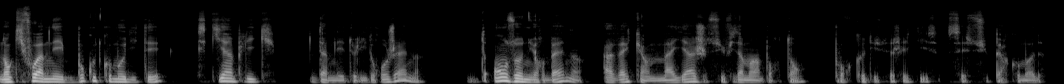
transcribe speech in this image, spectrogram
Donc, il faut amener beaucoup de commodité, ce qui implique d'amener de l'hydrogène en zone urbaine avec un maillage suffisamment important pour que les usagers disent c'est super commode.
